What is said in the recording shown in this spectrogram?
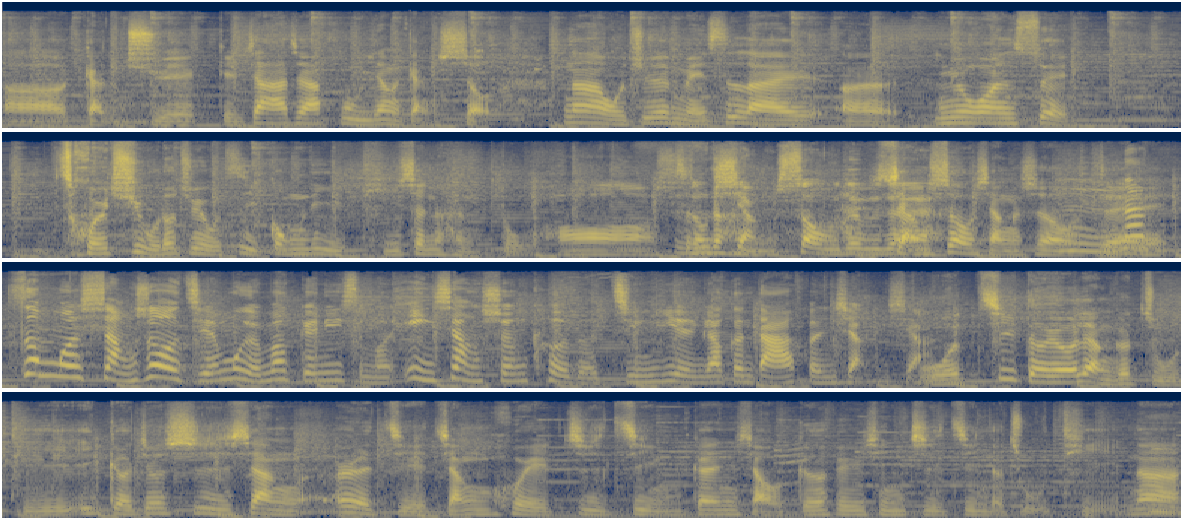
呃感觉，给大家不一样的感受。那我觉得每次来呃音乐万岁。回去我都觉得我自己功力提升了很多哦，是种享受，对不对？享受享受。对。那这么享受的节目，有没有给你什么印象深刻的经验要跟大家分享一下？我记得有两个主题，一个就是向二姐将会致敬，跟小哥费玉清致敬的主题。那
